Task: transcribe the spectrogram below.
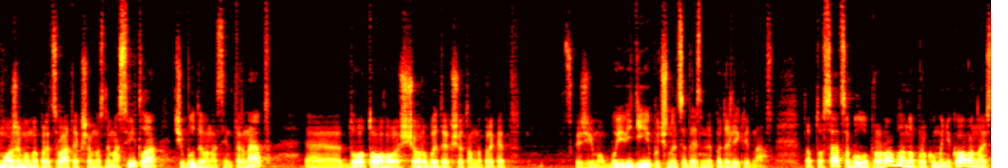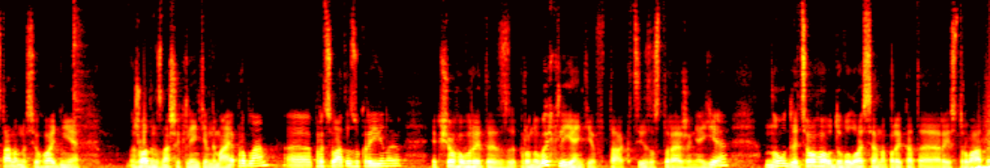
зможемо ми працювати, якщо в нас нема світла, чи буде у нас інтернет. е, До того, що робити, якщо там, наприклад, скажімо, бойові дії почнуться десь неподалік від нас. Тобто, все це було пророблено, прокомуніковано, і станом на сьогодні жоден з наших клієнтів не має проблем е, працювати з Україною. Якщо говорити з, про нових клієнтів, так, ці застереження є. Ну, для цього довелося, наприклад, е, реєструвати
